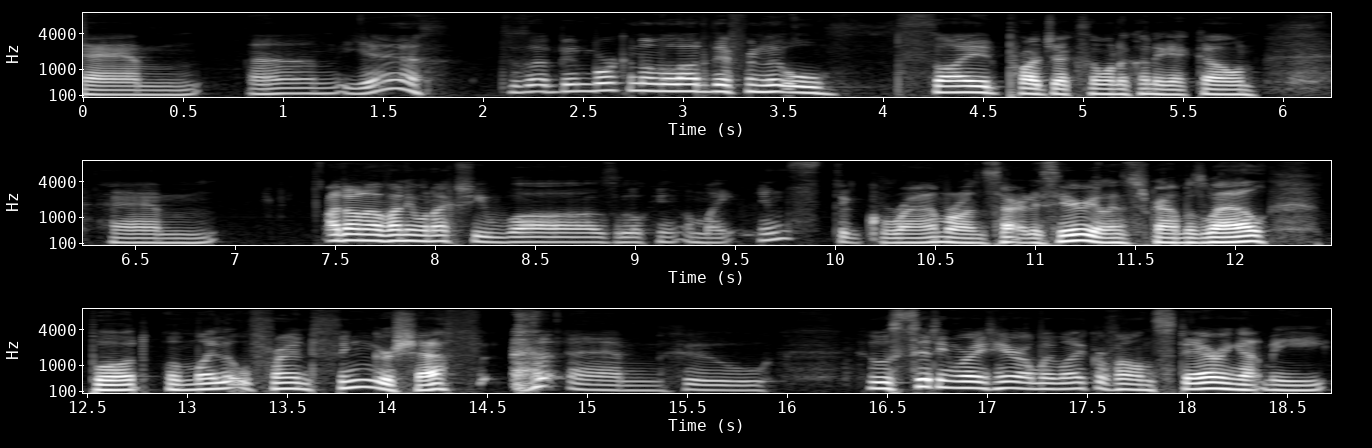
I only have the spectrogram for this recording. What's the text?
Um, and yeah, I've been working on a lot of different little side projects I want to kind of get going. Um, I don't know if anyone actually was looking on my Instagram or on Saturday Serial Instagram as well, but on my little friend Finger Chef, um, who who was sitting right here on my microphone staring at me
